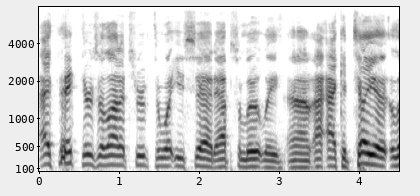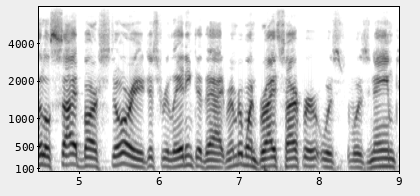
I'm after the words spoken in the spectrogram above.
I think there's a lot of truth to what you said. Absolutely. Um, I, I could tell you a little sidebar story just relating to that. Remember when Bryce Harper was was named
